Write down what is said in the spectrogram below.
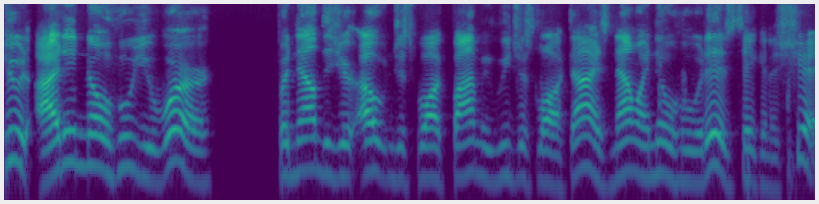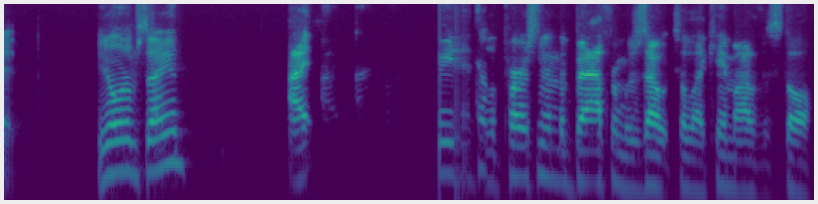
dude, I didn't know who you were, but now that you're out and just walked by me, we just locked eyes. Now I know who it is taking a shit. You know what I'm saying? I waited until the person in the bathroom was out till I came out of the stall.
